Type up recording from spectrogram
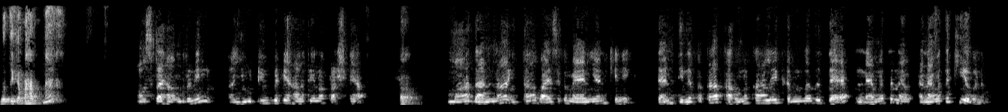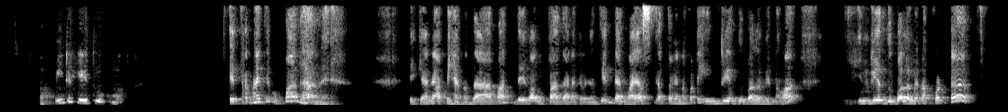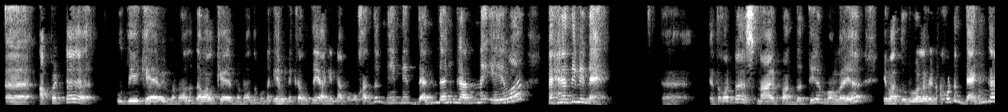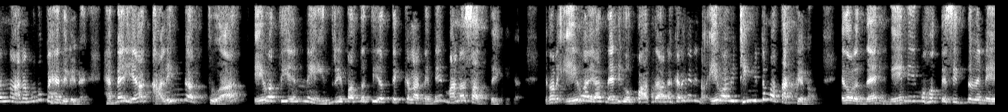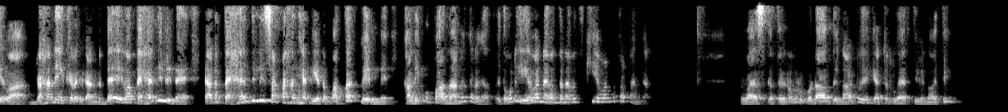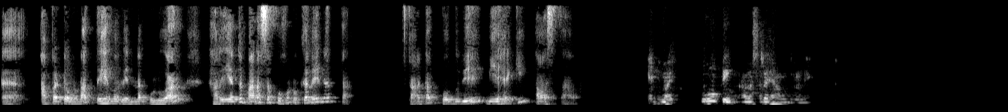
බුද්ධික මහත්මයා අවසරයි හඳුරන්නේ YouTube එකේ අහලා තියෙන ප්‍රශ්නයක්. මා දන්නා ඊටා වයසක මෑණියන් කෙනෙක් දැන් දිනපතා තරුණ කාලයේ කරන ලද දෑ නැවත නැවත කියවනවා. මීට හේතුව කුමක්ද? ඒ තමයි ඒ උපාදානය. ඒ කියන්නේ අපි හැමදාමත් දේවල් උපාදාන කරගෙන තියෙන දැන් වයස්ගත වෙනකොට ඉන්ද්‍රිය දුබල වෙනවා. ඉන්ද්‍රිය දුබල වෙනකොට අපිට උදේ කෑවේ මොනවද දවල් කෑවේ මොනවද මුණ ගැහුනේ කවුද එයාගේ නම මොකද්ද? මේ මේ දැන් දැන් ගන්න ඒවා පැහැදිලි නෑ එතකොට ස්නායු පද්ධතිය මොළය ඒවා දුර්වල වෙනකොට දැන් ගන්න අරමුණු පැහැදිලි නැහැ. හැබැයි එයා කලින් ගත්තුවා ඒවා තියෙන්නේ ඉන්ද්‍රිය පද්ධතියත් එක්කලා නෙමෙයි මනසත් එක්ක. එතකොට ඒවා එයා දැඩිව උපාදාන කරගෙන ඉනවා. ඒවා විටින් විට මතක් වෙනවා. එතකොට දැන් මේ මේ මොහොතේ සිද්ධ වෙන ඒවා ග්‍රහණය කරගන්න බෑ. ඒවා පැහැදිලි නැහැ. එයාට පැහැදිලි සටහන් හැටියට මතක් වෙන්නේ කලින් උපාදාන කරගත්තා. එතකොට ඒවා නැවත නැවත කියවන්න පටන් ගන්නවා. වයස්ගත වෙනකොට ගොඩාක් දෙනාට ඒ ගැටලුව ඇති වෙනවා. ඉතින් අපට වුණත් එහෙම වෙන්න පුළුවන් හරියට මනස පුහුණු කළේ නැත්තම්. කාටත් පොදුවේ විය හැකි අවස්ථාවක්. එහෙමයි. බොහෝ පිං අවසරයි හඳුරන්නේ.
